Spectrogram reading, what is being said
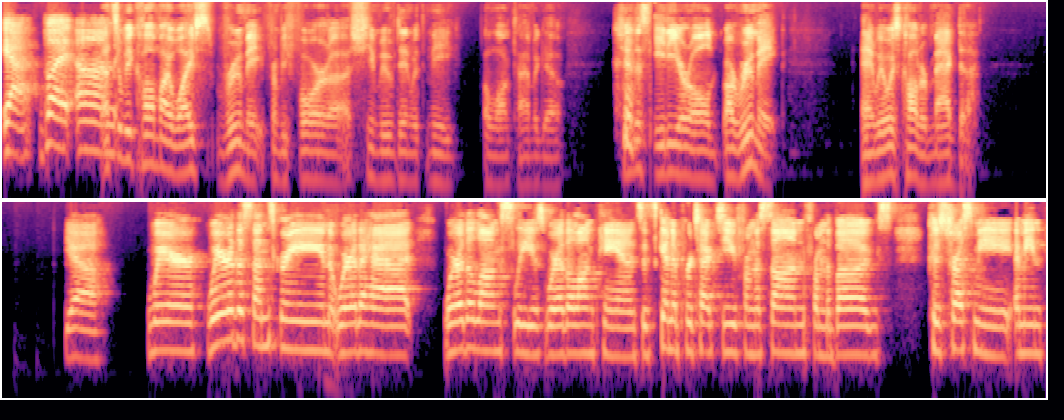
yeah but um, that's what we call my wife's roommate from before uh, she moved in with me a long time ago. She had this 80 year old our roommate, and we always called her Magda. Yeah, wear wear the sunscreen, wear the hat, wear the long sleeves, wear the long pants. It's gonna protect you from the sun, from the bugs Cause trust me, I mean,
